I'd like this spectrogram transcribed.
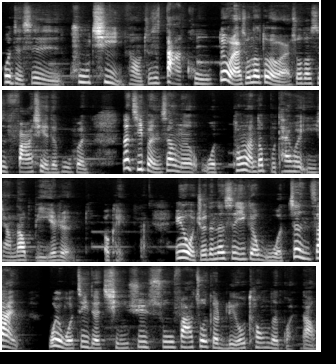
或者是哭泣，哈，就是大哭。对我来说，那对我来说都是发泄的部分。那基本上呢，我通常都不太会影响到别人，OK？因为我觉得那是一个我正在为我自己的情绪抒发做一个流通的管道。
